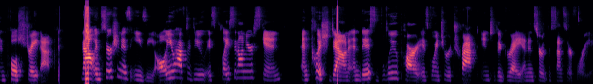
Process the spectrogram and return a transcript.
and pull straight up. Now insertion is easy. All you have to do is place it on your skin and push down. And this blue part is going to retract into the gray and insert the sensor for you.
